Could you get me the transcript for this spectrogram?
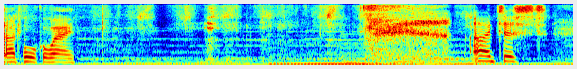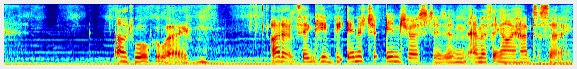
I'd walk away. I'd just... I'd walk away. I don't think he'd be in interested in anything I had to say.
